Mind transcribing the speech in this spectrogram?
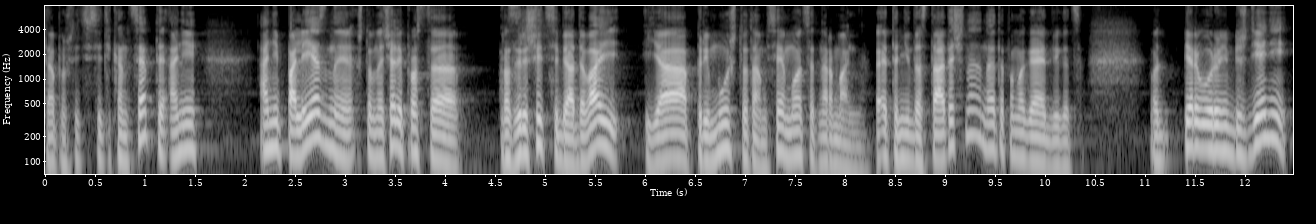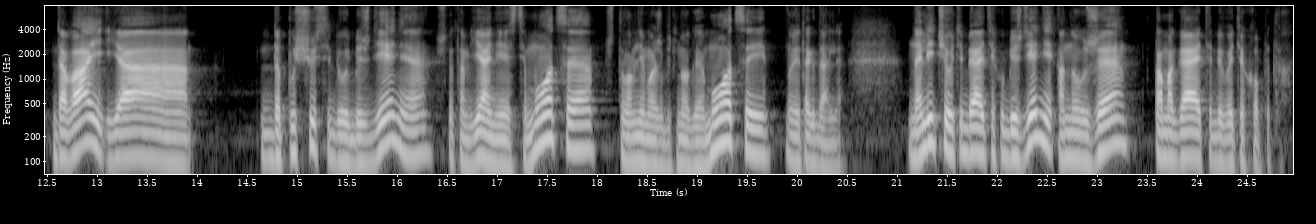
да, потому что эти, все эти концепты, они, они полезны, что вначале просто разрешить себя, давай я приму, что там все эмоции это нормально. Это недостаточно, но это помогает двигаться. Вот первый уровень убеждений, давай я допущу себе убеждение, что там я не есть эмоция, что во мне может быть много эмоций, ну и так далее. Наличие у тебя этих убеждений, оно уже помогает тебе в этих опытах.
